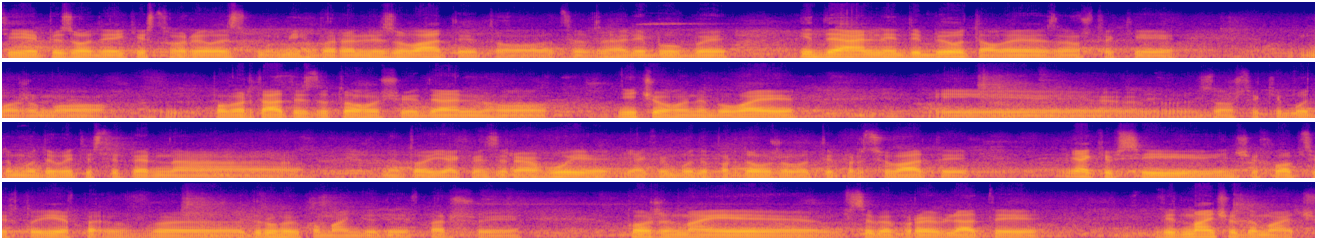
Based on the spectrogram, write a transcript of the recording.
ті епізоди, які створились, міг би реалізувати, то це взагалі був би ідеальний дебют, але знову ж таки можемо повертатись до того, що ідеального нічого не буває. І знову ж таки будемо дивитися тепер на, на те, як він зреагує, як він буде продовжувати працювати, як і всі інші хлопці, хто є в, другій команді, де є в першої. Кожен має себе проявляти від матчу до матчу.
